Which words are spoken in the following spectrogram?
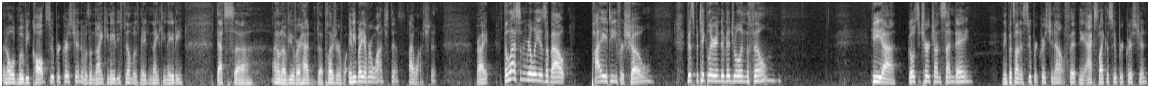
an old movie called Super Christian. It was a 1980s film, it was made in 1980 that's, uh, I don't know if you ever had the pleasure of, anybody ever watched this? I watched it, right? The lesson really is about piety for show. This particular individual in the film, he uh, goes to church on Sunday and he puts on a super Christian outfit and he acts like a super Christian,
